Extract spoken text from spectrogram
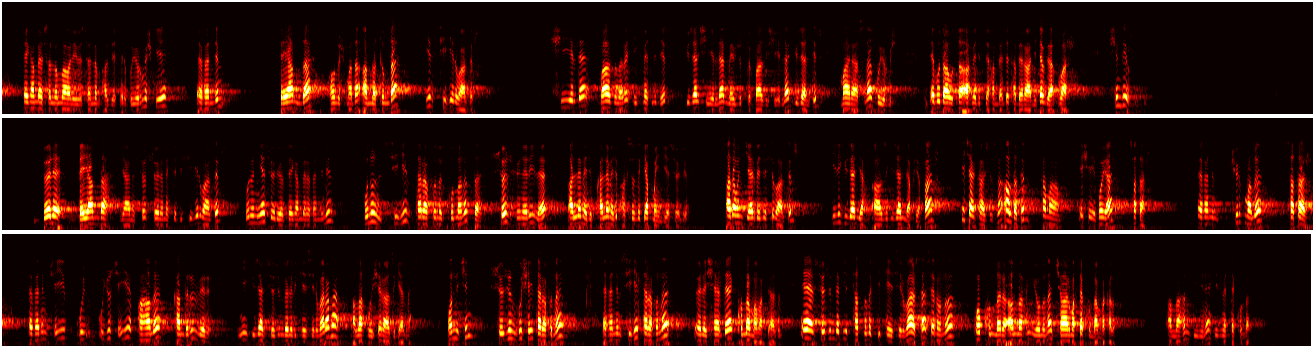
Peygamber sallallahu aleyhi ve sellem hazretleri buyurmuş ki efendim beyanda, konuşmada, anlatımda bir sihir vardır. Şiirde bazıları hikmetlidir, güzel şiirler mevcuttur. Bazı şiirler güzeldir manasına buyurmuş. Ebu Davud'da, Ahmed İbni Hanbel'de, Taberani'de var. Şimdi böyle beyanda yani söz söylemekte bir sihir vardır. Bunu niye söylüyor Peygamber Efendimiz? Bunun sihir tarafını kullanıp da söz hüneriyle allem edip kallem edip haksızlık yapmayın diye söylüyor. Adamın cerbezesi vardır. Dili güzel, ağzı güzel laf yapar. Geçer karşısına aldatır. Tamam. Eşeği boyar, satar. Efendim çürük malı satar. Efendim şeyi ucuz şeyi pahalı kandırır verir. İyi, güzel sözün böyle bir tesiri var ama Allah bu işe razı gelmez. Onun için sözün bu şey tarafını, efendim sihir tarafını öyle şerde kullanmamak lazım. Eğer sözünde bir tatlılık, bir tesir varsa sen onu o kulları Allah'ın yoluna çağırmakta kullan bakalım. Allah'ın dinine hizmette kullan.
